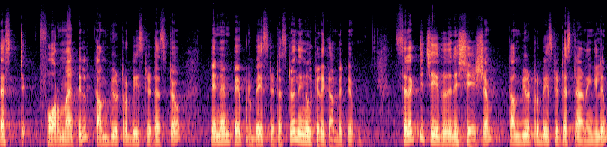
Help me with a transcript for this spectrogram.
ടെസ്റ്റ് ഫോർമാറ്റിൽ കമ്പ്യൂട്ടർ ബേസ്ഡ് ടെസ്റ്റോ പെൻ ആൻഡ് പേപ്പർ ബേസ്ഡ് ടെസ്റ്റോ നിങ്ങൾക്ക് എടുക്കാൻ പറ്റും. സെലക്ട് ചെയ്തതിന് ശേഷം കമ്പ്യൂട്ടർ ബേസ്ഡ് ടെസ്റ്റ് ആണെങ്കിലും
